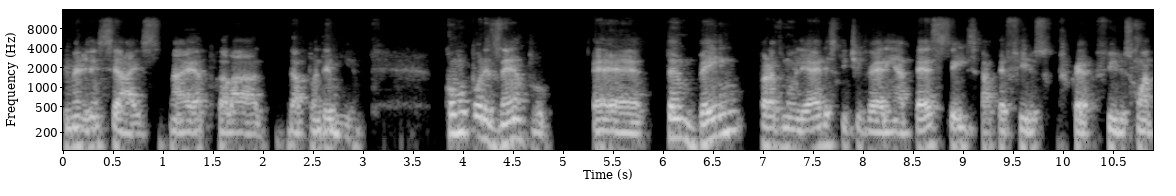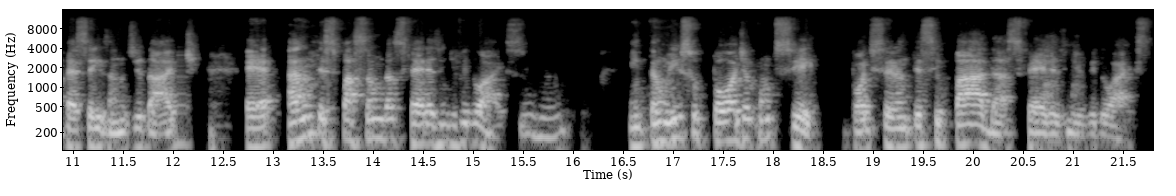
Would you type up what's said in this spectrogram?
emergenciais na época lá da pandemia. Como, por exemplo, é, também para as mulheres que tiverem até seis, até filhos, filhos com até seis anos de idade, é a antecipação das férias individuais. Uhum. Então, isso pode acontecer, pode ser antecipada as férias individuais.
